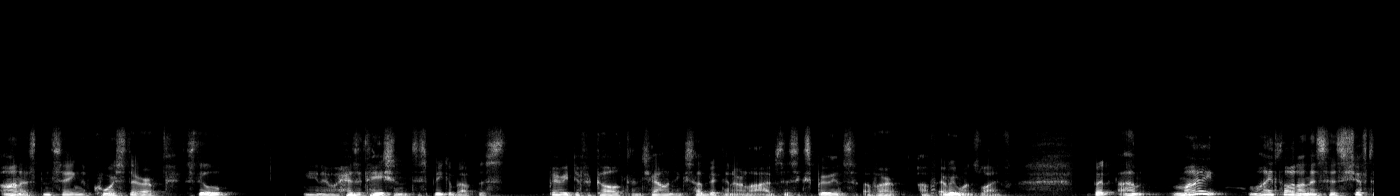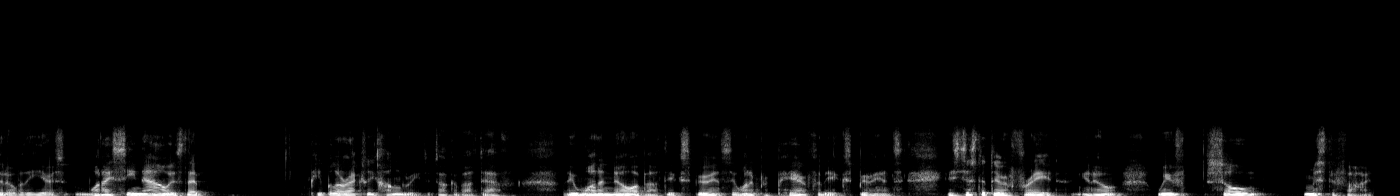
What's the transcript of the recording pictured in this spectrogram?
honest in saying, of course, there are still, you know, hesitation to speak about this very difficult and challenging subject in our lives, this experience of our of everyone's life. But um, my my thought on this has shifted over the years. What I see now is that people are actually hungry to talk about death. They want to know about the experience. They want to prepare for the experience. It's just that they're afraid. You know, we've so mystified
